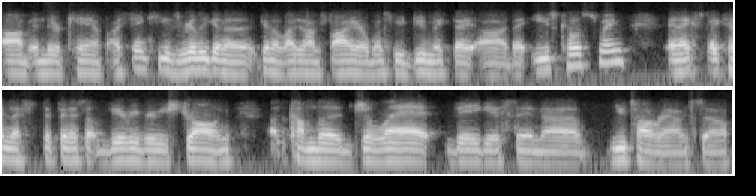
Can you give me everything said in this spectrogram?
um, in their camp. I think he's really gonna gonna light it on fire once we do make that uh, that East Coast swing, and I expect him to, to finish up very, very strong uh, come the Gillette, Vegas, and uh, Utah round. So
